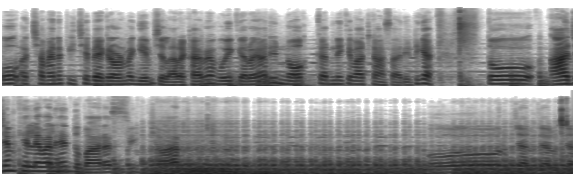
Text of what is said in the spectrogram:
ओ अच्छा मैंने पीछे बैकग्राउंड में गेम चला रखा है मैं वही कह रहा हूँ यार ये नॉक करने के बाद कहाँ से आ रही है ठीक है तो आज हम खेलने वाले हैं दोबारा से चार जा रुक जा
